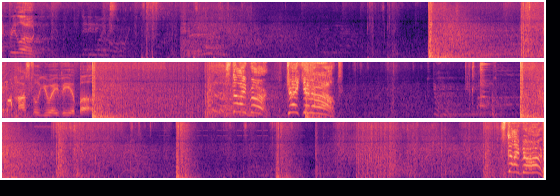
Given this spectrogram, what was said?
Attack reload. Hostile UAV above. Sniper! Take him out! Sniper!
